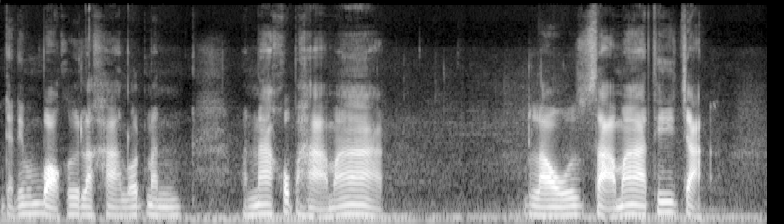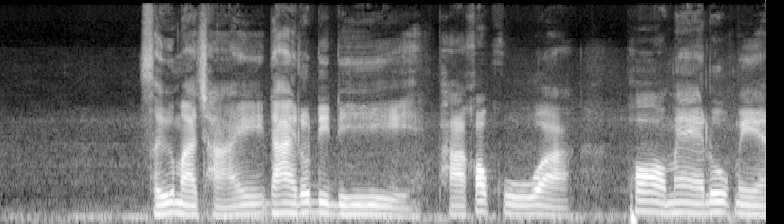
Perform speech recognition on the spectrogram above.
อย่างที่ผมบอกคือราคารถมันมันน่าคบหามาก เราสามารถที่จะซื้อมาใช้ได้รถดีๆ พาครอบครัว พ่อแม่ลูกเมีย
